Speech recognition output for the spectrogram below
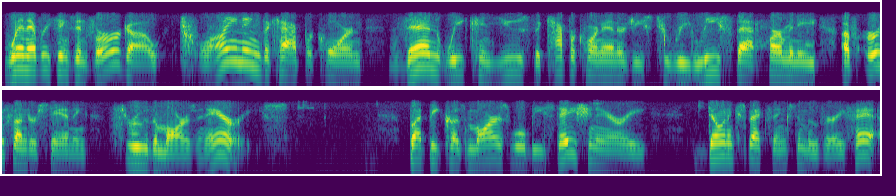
when everything's in Virgo, trining the Capricorn, then we can use the Capricorn energies to release that harmony of Earth understanding through the Mars and Aries. But because Mars will be stationary, don't expect things to move very fast.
